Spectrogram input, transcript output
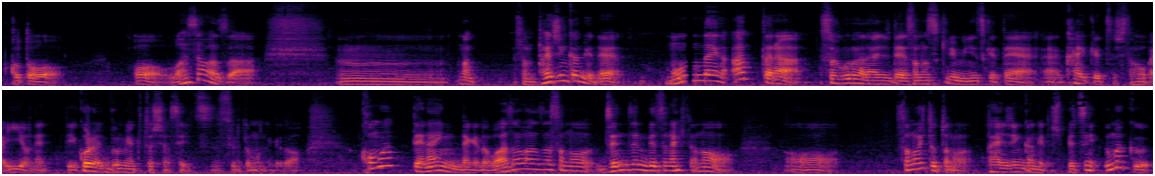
ことををわざわざうーんまあその対人関係で問題があったらそういうことが大事でそのスキル身につけて解決した方がいいよねっていうこれ文脈としては成立すると思うんだけど困ってないんだけどわざわざその全然別な人のその人との対人関係として別にうまく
